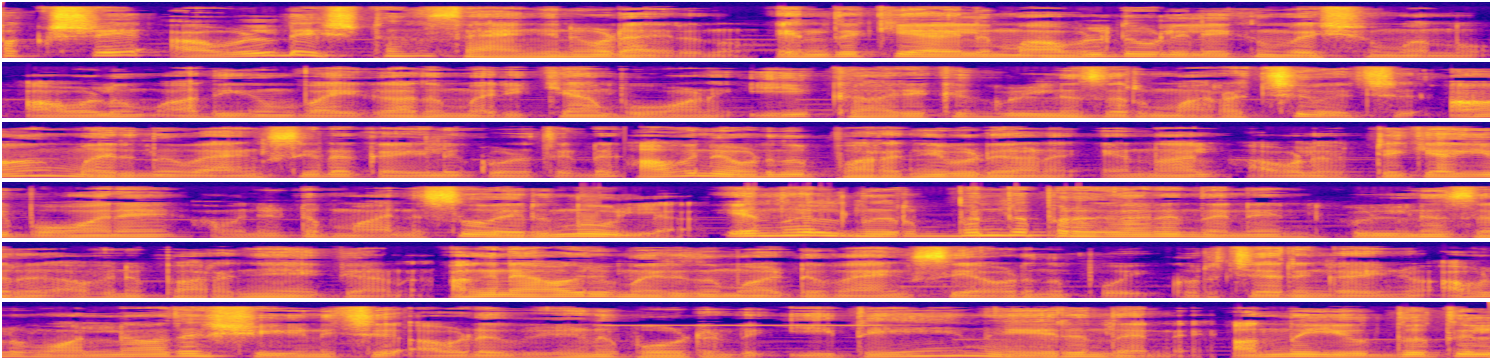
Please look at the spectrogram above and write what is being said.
പക്ഷേ അവളുടെ ഇഷ്ടം ഫാങ്ങിനോടായിരുന്നു. എന്തൊക്കെയായാലും അവളുടെ ഉള്ളിലേക്കും വിഷം വന്നു. അവളും അധികം വൈകാതെ മരിക്കാൻ പോവാണ്. ഈ കാര്യമൊക്കെ ഗുൽനസർ മറച്ചു വെച്ച് ആ മരുന്ന് വാങ്സിയുടെ കയ്യിൽ കൊടുത്തിട്ട് അവൻ അവിടുന്ന് പറഞ്ഞു വിടുകയാണ്. എന്നാൽ അവൾ ഒറ്റയ്ക്കാക്കി പോകാനെ അവനിട്ട് മനസ്സ് വരുന്നുമില്ല. എന്നാൽ നിർബന്ധ പ്രകാരം തന്നെ ഗുൽനസർ അവന് പറഞ്ഞേക്കാണ്. അങ്ങനെ ആ ഒരു മരുന്നുമായിട്ട് വാങ്സി അവിടുന്ന് പോയി. കുറച്ചു നേരം കഴിഞ്ഞു. അവൾ വല്ലാതെ ക്ഷീണി ക്ഷീണിച്ച് അവിടെ വീണു പോയിട്ടുണ്ട്. ഇതേ നേരം തന്നെ. അന്ന് യുദ്ധത്തിൽ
